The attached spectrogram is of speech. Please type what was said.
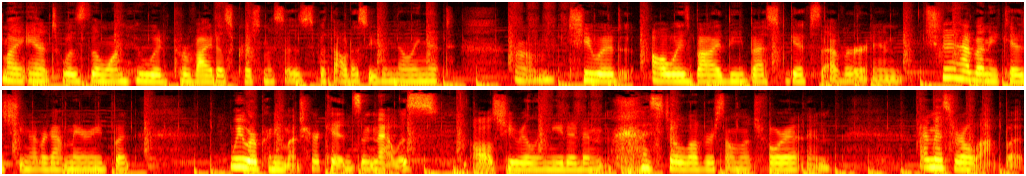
my aunt was the one who would provide us Christmases without us even knowing it. Um, she would always buy the best gifts ever, and she didn't have any kids. She never got married, but we were pretty much her kids, and that was all she really needed. And I still love her so much for it, and I miss her a lot. But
